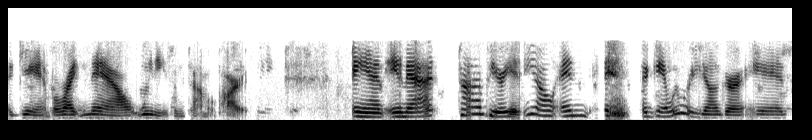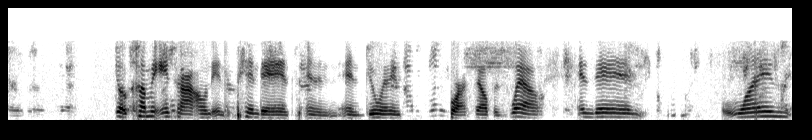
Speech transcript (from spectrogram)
again. But right now, we need some time apart. And in that time period, you know, and again, we were younger and you know, coming into our own independence and and doing it for ourselves as well. And then one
